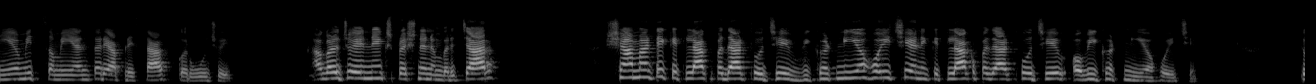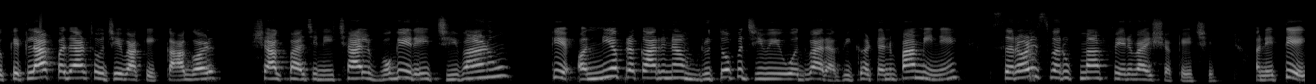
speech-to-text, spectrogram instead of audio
નિયમિત સમયાંતરે આપણે સાફ કરવું જોઈએ. આગળ જોઈએ નેક્સ્ટ પ્રશ્ન નંબર ચાર. શા માટે કેટલાક પદાર્થો જે વિઘટનીય હોય છે અને કેટલાક પદાર્થો જે અવિઘટનીય હોય છે? તો કેટલાક પદાર્થો જેવા કે કાગળ, શાકભાજીની છાલ વગેરે જીવાણુ કે અન્ય પ્રકારના મૃતોપજીવીઓ દ્વારા વિઘટન પામીને સરળ સ્વરૂપમાં ફેરવાઈ શકે છે. અને તે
